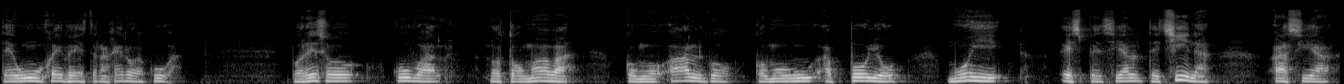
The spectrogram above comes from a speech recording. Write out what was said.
de un jefe extranjero a Cuba. Por eso Cuba lo tomaba como algo, como un apoyo muy especial de China hacia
